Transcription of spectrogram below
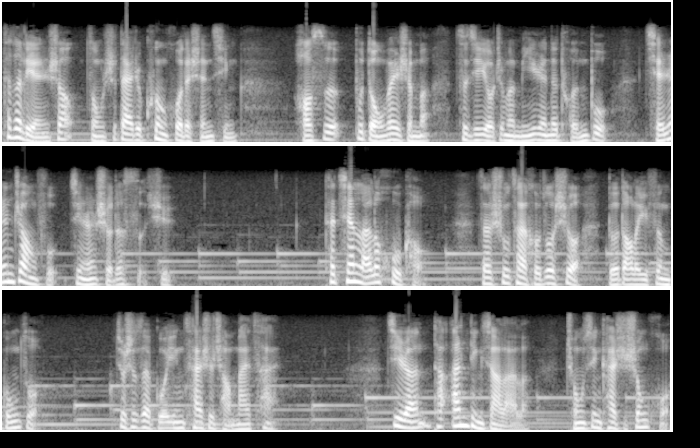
她的脸上总是带着困惑的神情。好似不懂为什么自己有这么迷人的臀部，前任丈夫竟然舍得死去。她迁来了户口，在蔬菜合作社得到了一份工作，就是在国营菜市场卖菜。既然她安定下来了，重新开始生活，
